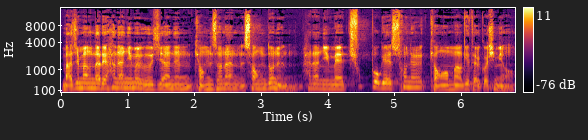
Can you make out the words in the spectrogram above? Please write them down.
마지막 날에 하나님을 의지하는 겸손한 성도는 하나님의 축복의 손을 경험하게 될 것이며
